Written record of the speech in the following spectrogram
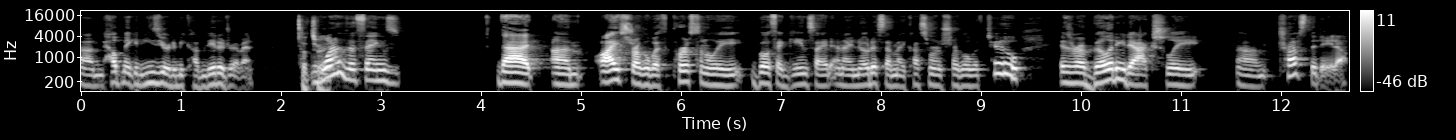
um, help make it easier to become data driven. That's right. One of the things that um, I struggle with personally, both at Gainsight and I notice that my customers struggle with too, is our ability to actually um, trust the data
